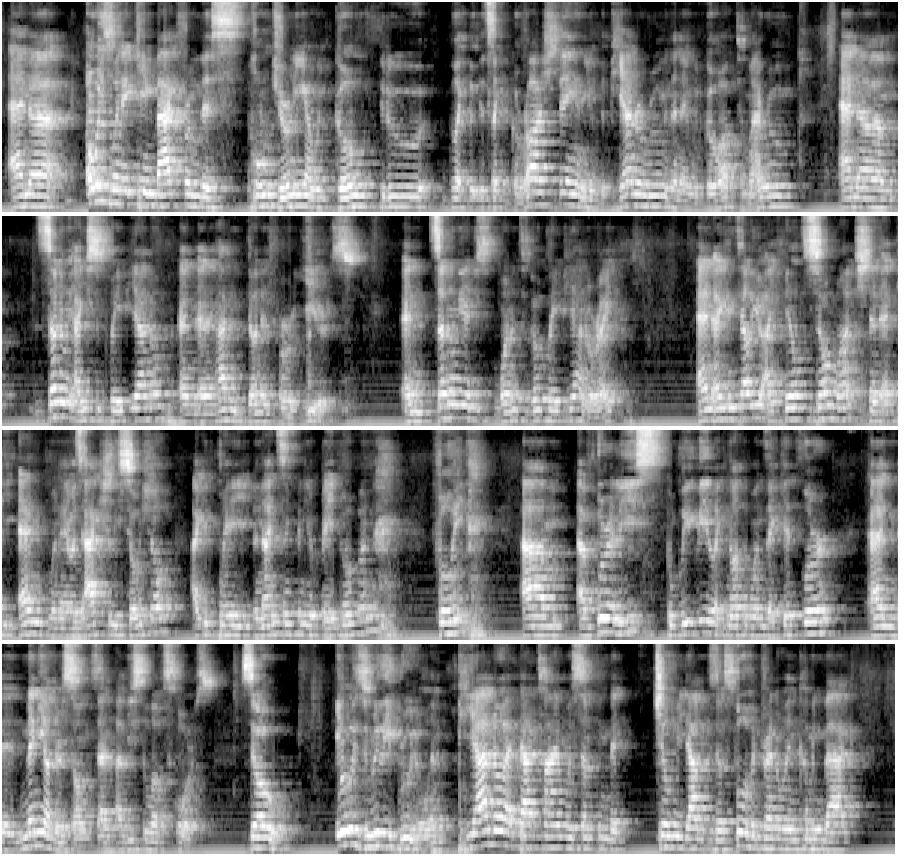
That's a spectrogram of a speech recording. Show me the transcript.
And uh, always when I came back from this whole journey, I would go through, like, it's like a garage thing, and you have the piano room, and then I would go up to my room. And um, suddenly I used to play piano, and, and I hadn't done it for years. And suddenly I just wanted to go play piano, right? And I can tell you, I failed so much that at the end, when I was actually social, I could play the Ninth Symphony of Beethoven fully, um, a full release completely, like not the ones that kids learn, and uh, many other songs. I, I used to love scores. So it was really brutal. And piano at that time was something that chilled me down because I was full of adrenaline coming back.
